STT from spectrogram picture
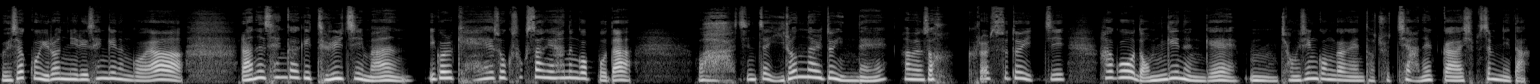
왜 자꾸 이런 일이 생기는 거야? 라는 생각이 들지만 이걸 계속 속상해 하는 것보다 와, 진짜 이런 날도 있네 하면서 그럴 수도 있지 하고 넘기는 게, 음, 정신 건강엔 더 좋지 않을까 싶습니다.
